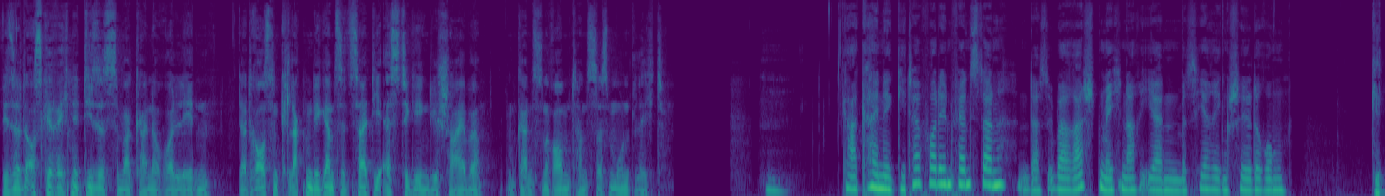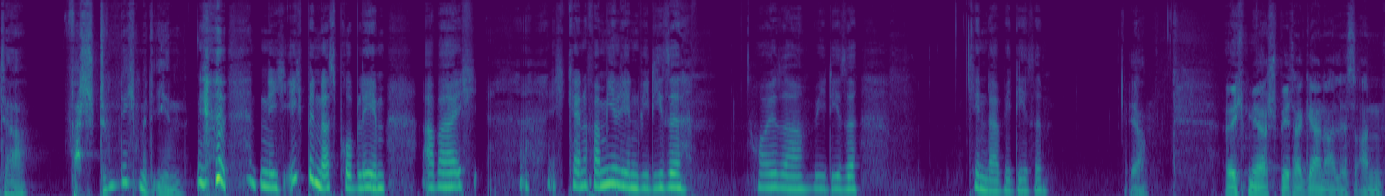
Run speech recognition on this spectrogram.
Wieso hat ausgerechnet dieses Zimmer keine Rollläden? Da draußen klacken die ganze Zeit die Äste gegen die Scheibe. Im ganzen Raum tanzt das Mondlicht. Hm. Gar keine Gitter vor den Fenstern? Das überrascht mich nach Ihren bisherigen Schilderungen. Gitter? Was stimmt nicht mit Ihnen? nicht ich bin das Problem, aber ich, ich kenne Familien wie diese, Häuser wie diese, Kinder wie diese. Ja, höre ich mir später gerne alles an.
